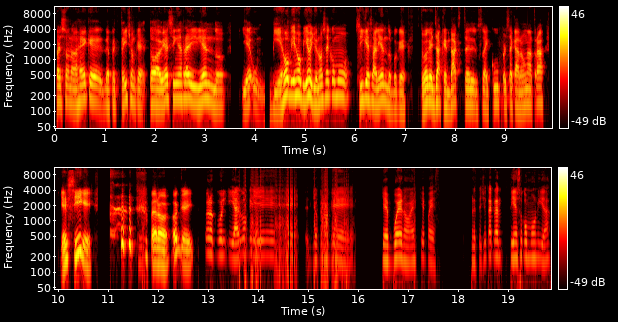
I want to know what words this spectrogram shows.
personajes que, de PlayStation que todavía siguen reviviendo y es un viejo, viejo, viejo. Yo no sé cómo sigue saliendo porque tuve que Jack and Daxter, Sly Cooper se quedaron atrás y él sigue. Pero, ok. Pero cool. Y algo que eh, yo creo que, que es bueno es que, pues, PlayStation tiene su comunidad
